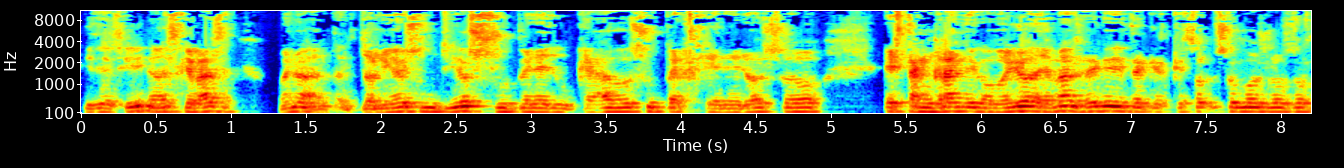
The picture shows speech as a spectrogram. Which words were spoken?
Y dice, sí, no, es que vas, bueno, Antonio es un tío súper educado, súper generoso, es tan grande como yo, además, ¿eh? que dice que somos los dos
